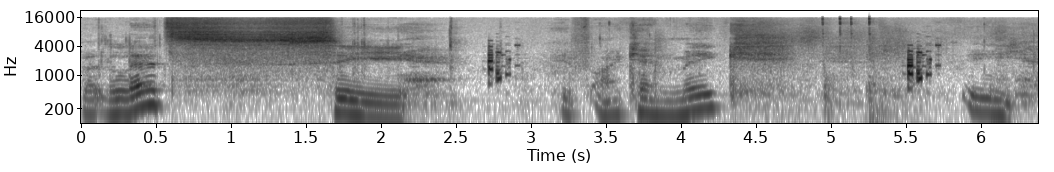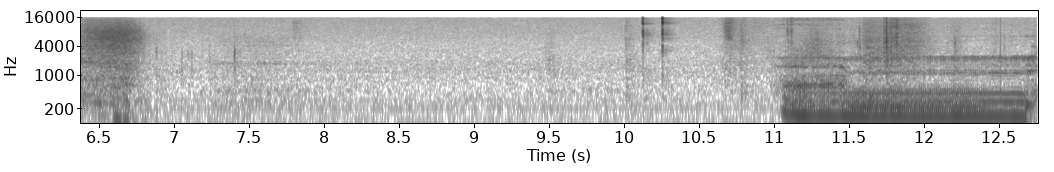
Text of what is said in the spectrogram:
But let's see if I can make a um,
